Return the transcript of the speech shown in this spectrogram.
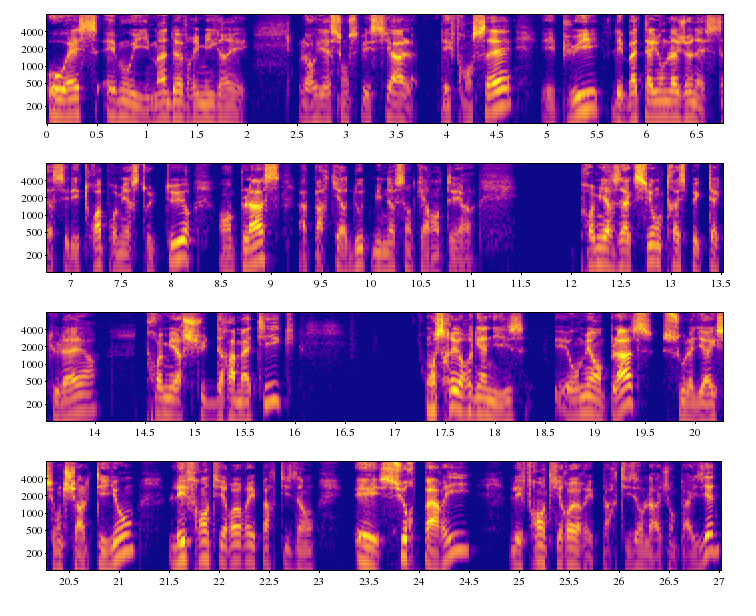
OS-MOI, main-d'œuvre immigrée, l'organisation spéciale des Français et puis les bataillons de la jeunesse. Ça, c'est les trois premières structures en place à partir d'août 1941. Premières actions très spectaculaires, première chute dramatique. On se réorganise et on met en place, sous la direction de Charles Tillon, les francs-tireurs et partisans. Et sur Paris, les francs-tireurs et partisans de la région parisienne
